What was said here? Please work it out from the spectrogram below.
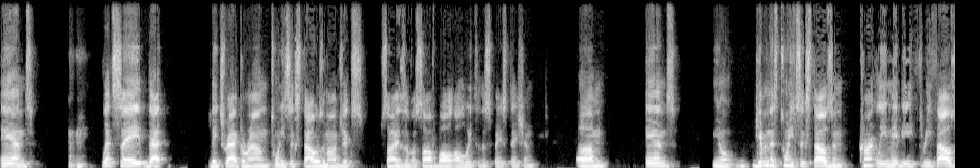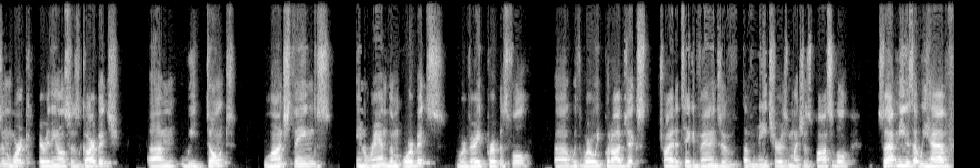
And let's say that they track around 26,000 objects, size of a softball, all the way to the space station. Um, and you know, given this 26,000, currently maybe 3,000 work, everything else is garbage. Um, we don't launch things in random orbits. We're very purposeful uh, with where we put objects, try to take advantage of, of nature as much as possible. So that means that we have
